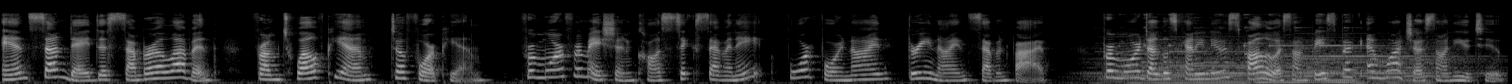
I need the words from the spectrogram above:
and Sunday, December 11th from 12 p.m. to 4 p.m. For more information, call 678 449 3975. For more Douglas County news, follow us on Facebook and watch us on YouTube.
